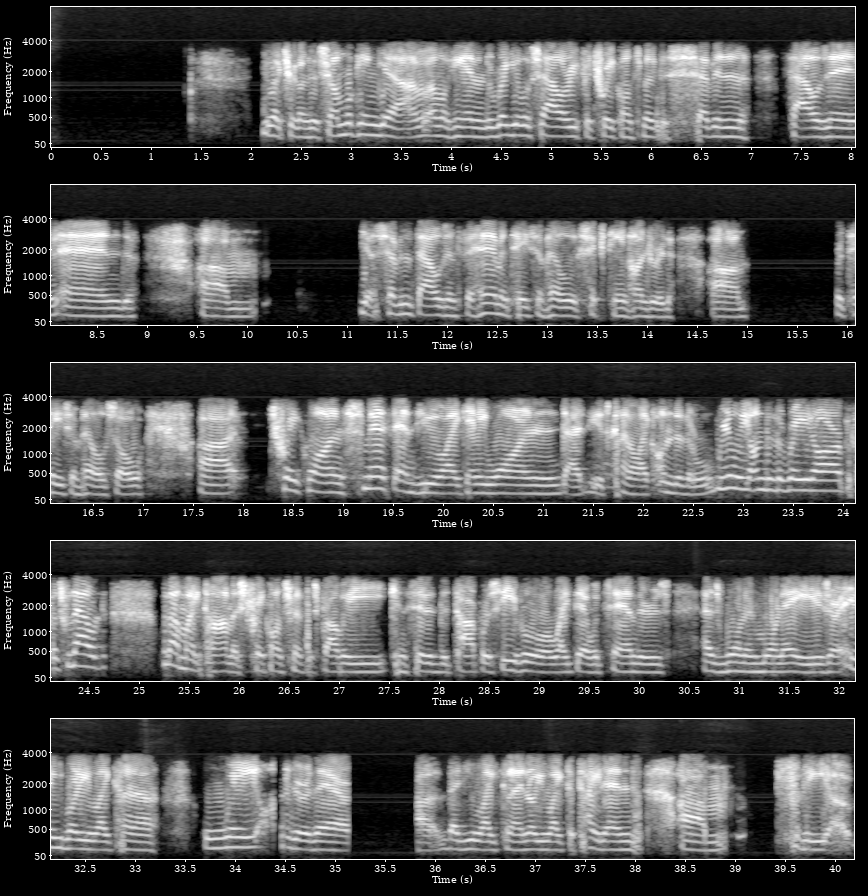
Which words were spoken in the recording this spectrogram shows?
You like Tre'Quan Smith? So I'm looking. Yeah, I'm, I'm looking at the regular salary for Tre'Quan Smith is seven thousand and. Um, yeah, seven thousand for him, and Taysom Hill is sixteen hundred um, for Taysom Hill. So uh, Tre'Quan Smith, and do you like anyone that is kind of like under the really under the radar? Because without without Mike Thomas, Tre'Quan Smith is probably considered the top receiver, or right there with Sanders as one and one A's, or anybody like kind of way under there uh, that you liked, and I know you like the tight end um, for the uh,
